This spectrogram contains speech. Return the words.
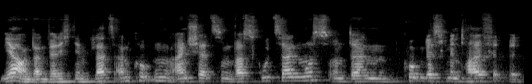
ja, und dann werde ich den Platz angucken, einschätzen, was gut sein muss und dann gucken, dass ich mental fit bin.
